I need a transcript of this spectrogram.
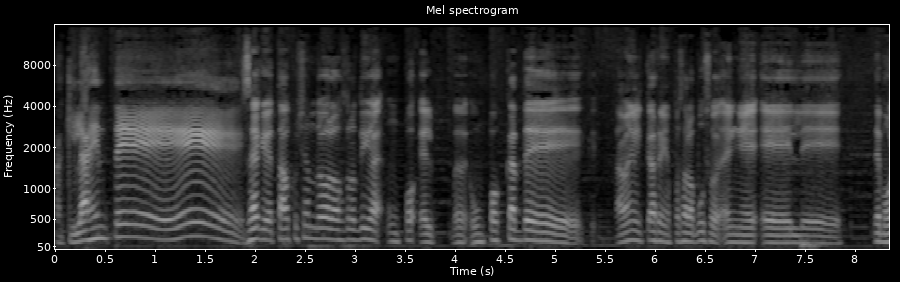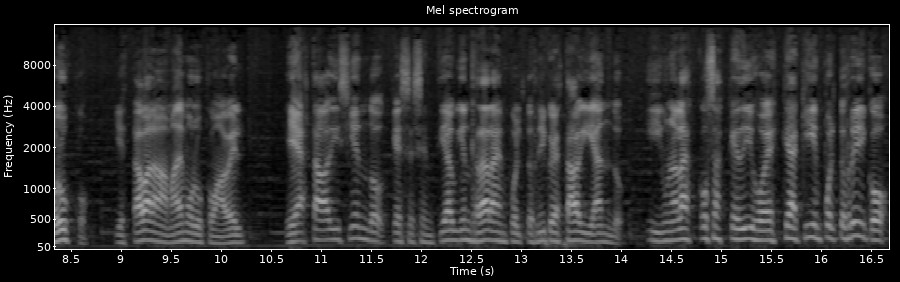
Aquí la gente... O sea, que yo estaba escuchando los otros días un, eh, un podcast de... Estaba en el carro y mi esposa lo puso, en el, de Molusco. Y estaba la mamá de Molusco, Mabel. Ella estaba diciendo que se sentía bien rara en Puerto Rico, ella estaba guiando. Y una de las cosas que dijo es que aquí en Puerto Rico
